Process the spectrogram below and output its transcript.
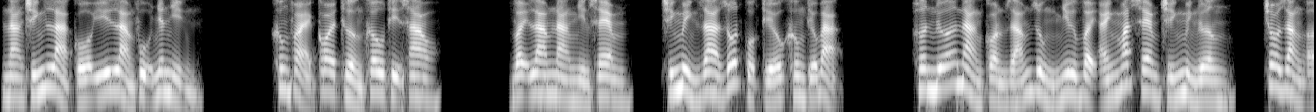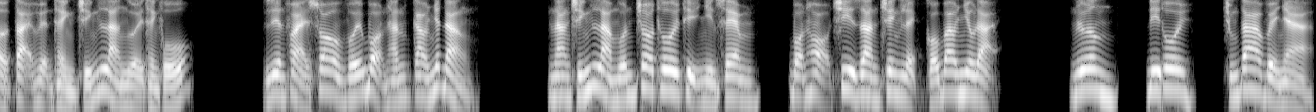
Nàng chính là cố ý làm phụ nhân nhìn. Không phải coi thường khâu thị sao. Vậy làm nàng nhìn xem, chính mình ra rốt cuộc thiếu không thiếu bạc. Hơn nữa nàng còn dám dùng như vậy ánh mắt xem chính mình nương, cho rằng ở tại huyện thành chính là người thành phố. Liền phải so với bọn hắn cao nhất đẳng. Nàng chính là muốn cho thôi thị nhìn xem, bọn họ chi gian chênh lệch có bao nhiêu đại. Nương, đi thôi, chúng ta về nhà.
